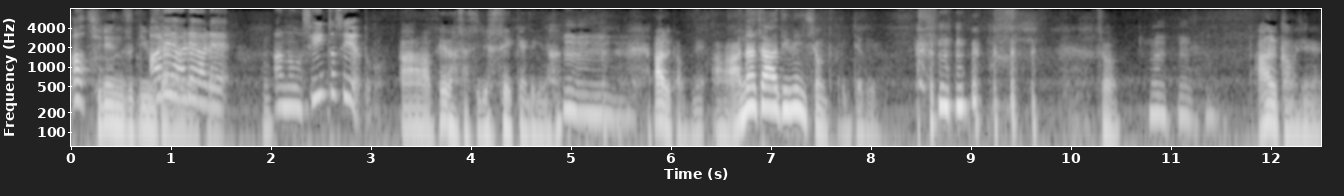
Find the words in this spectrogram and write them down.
あ試練好きみたあれいなあれあれ。うん。あのセイントセイヤとか？ああペガサス流星剣的な、うんうんうん。あるかもね。あアナザーディメンションとか言ったけどそう。うんうんうんあるかもしれない。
